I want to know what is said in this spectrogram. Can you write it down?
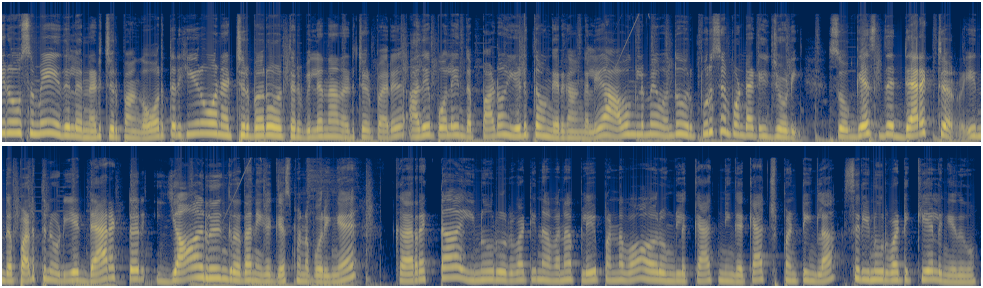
ஹீரோஸுமே இதில் நடிச்சிருப்பாங்க. ஒருத்தர் ஹீரோவாக நடிச்சிருப்பாரு ஒருத்தர் வில்லனாக நடிச்சிருப்பாரு. அதே போல் இந்த படம் எடுத்தவங்க இருக்காங்க இல்லையா? அவங்களுமே வந்து ஒரு புருஷன் பொண்டாட்டி ஜோடி. ஸோ கெஸ் த டேரக்டர் இந்த படத்தினுடைய டேரக்டர் யாருங்கிறத நீங்கள் கெஸ் பண்ண போகிறீங்க கரெக்டாக இன்னொரு ஒரு வாட்டி நான் வேணால் ப்ளே பண்ணவா? அவர் உங்களுக்கு கேட்ச் நீங்கள் கேட்ச் பண்ணிட்டீங்களா? சரி இன்னொரு வாட்டி கேளுங்க எதுவும்.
